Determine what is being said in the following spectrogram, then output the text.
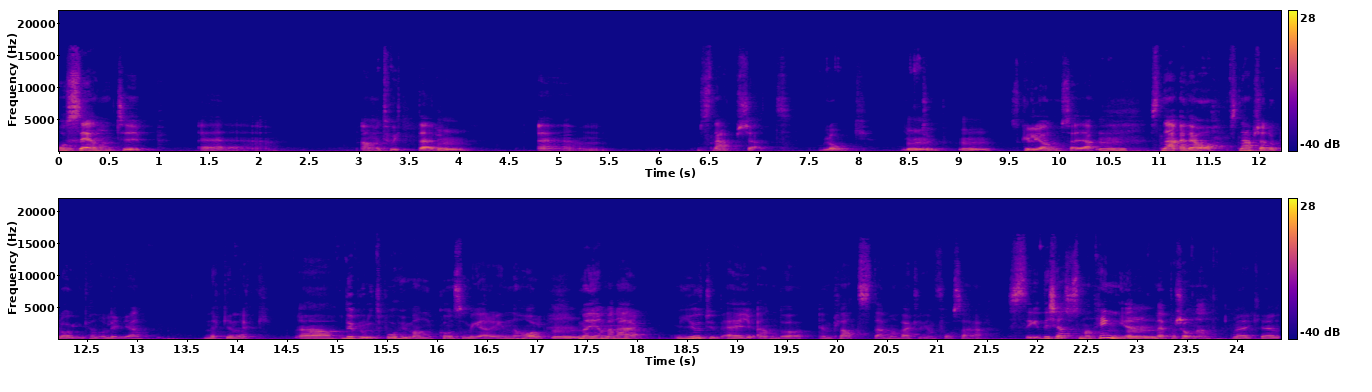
Och sen typ eh, ja, men Twitter, Mm. ehm, Snapchat, blogg, Youtube. Mm. Skulle jag nog säga. Mm. Sna- eller ja, Snapchat och bloggen kan nog ligga neck and neck. Ja. Det beror lite på hur man konsumerar innehåll. Mm. Men jag menar, Youtube är ju ändå en plats där man verkligen får så här, se. Det känns som att man hänger Mm. med personen. Verkligen.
